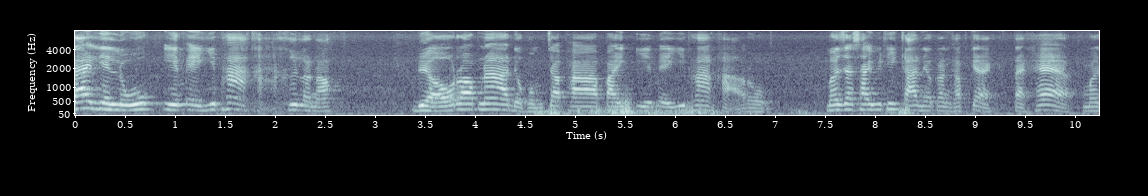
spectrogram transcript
ได้เรียนรู้ EMA 25 ขาขึ้นแล้วเนาะ เดี๋ยวรอบหน้าเดี๋ยวผมจะพาไป EMA 25 ขาลง มันจะใช้วิธีการเดียวกันครับแกแต่แค่มัน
